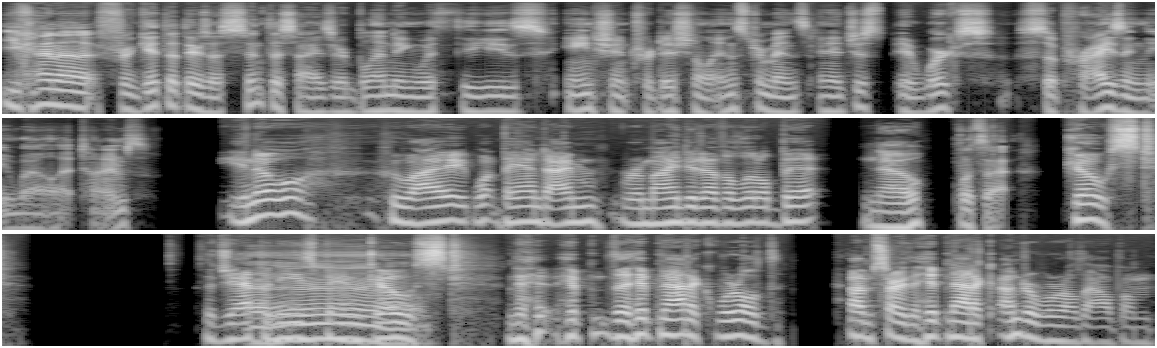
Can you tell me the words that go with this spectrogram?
you kind of forget that there's a synthesizer blending with these ancient traditional instruments, and it just it works surprisingly well at times. You know who I what band I'm reminded of a little bit? No. What's that? Ghost. The Japanese Oh. band Ghost. The, the Hypnotic World I'm sorry, the Hypnotic Underworld album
